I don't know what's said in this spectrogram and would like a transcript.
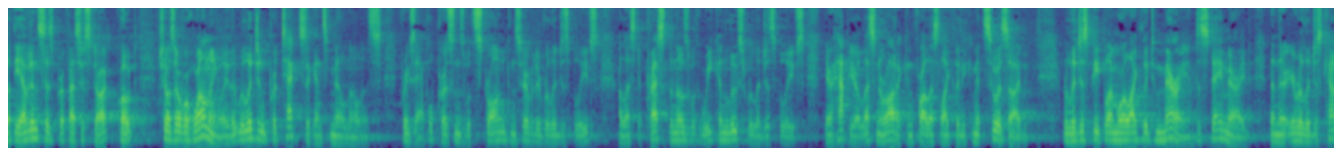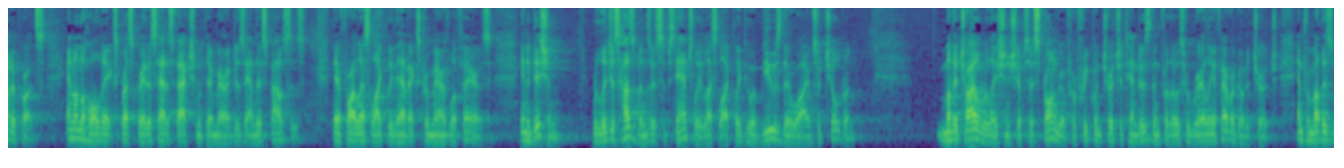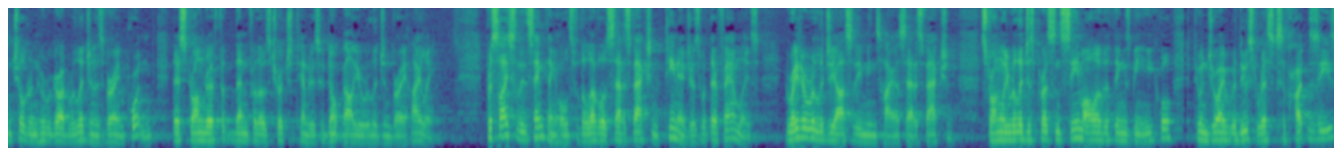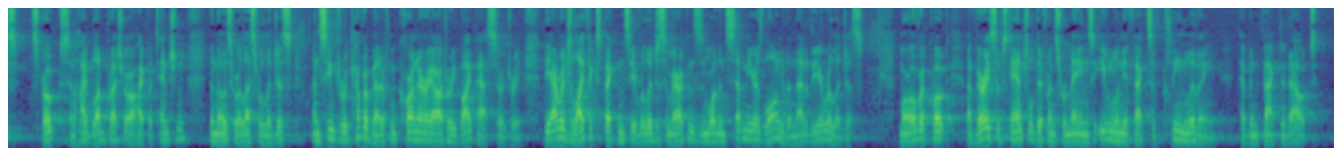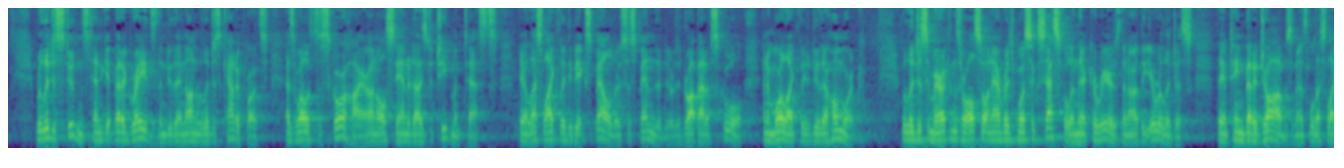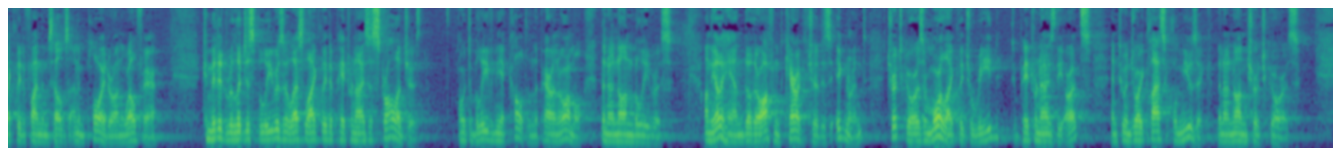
But the evidence, says Professor Stark, quote, shows overwhelmingly that religion protects against mental illness. For example, persons with strong conservative religious beliefs are less depressed than those with weak and loose religious beliefs. They are happier, less neurotic, and far less likely to commit suicide. Religious people are more likely to marry and to stay married than their irreligious counterparts, and on the whole, they express greater satisfaction with their marriages and their spouses. They are far less likely to have extramarital affairs. In addition, Religious husbands are substantially less likely to abuse their wives or children. Mother child relationships are stronger for frequent church attenders than for those who rarely, if ever, go to church. And for mothers and children who regard religion as very important, they're stronger for, than for those church attenders who don't value religion very highly. Precisely the same thing holds for the level of satisfaction of teenagers with their families. Greater religiosity means higher satisfaction. Strongly religious persons seem, all other things being equal, to enjoy reduced risks of heart disease, strokes, and high blood pressure or hypertension than those who are less religious, and seem to recover better from coronary artery bypass surgery. The average life expectancy of religious Americans is more than seven years longer than that of the irreligious. Moreover, quote, a very substantial difference remains even when the effects of clean living have been factored out. Religious students tend to get better grades than do their non religious counterparts, as well as to score higher on all standardized achievement tests. They are less likely to be expelled or suspended or to drop out of school and are more likely to do their homework. Religious Americans are also, on average, more successful in their careers than are the irreligious. They obtain better jobs and are less likely to find themselves unemployed or on welfare. Committed religious believers are less likely to patronize astrologers or to believe in the occult and the paranormal than are non believers. On the other hand, though they're often caricatured as ignorant, churchgoers are more likely to read, to patronize the arts, and to enjoy classical music than are non churchgoers.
